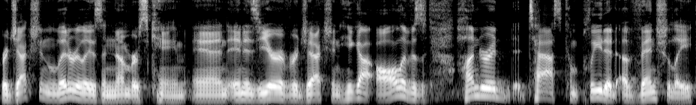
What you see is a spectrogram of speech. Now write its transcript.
Rejection literally is a numbers game. And in his year of rejection, he got all of his 100 tasks completed eventually.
